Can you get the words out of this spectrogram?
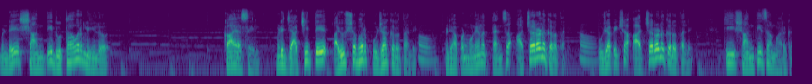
म्हणजे शांतीदूतावर लिहिलं. काय असेल? म्हणजे ज्याची ते आयुष्यभर पूजा करत आले. हो. म्हणजे आपण म्हणूया ना त्यांचं आचरण करत आले. हो. पूजापेक्षा आचरण करत आले की शांतीचा मार्ग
